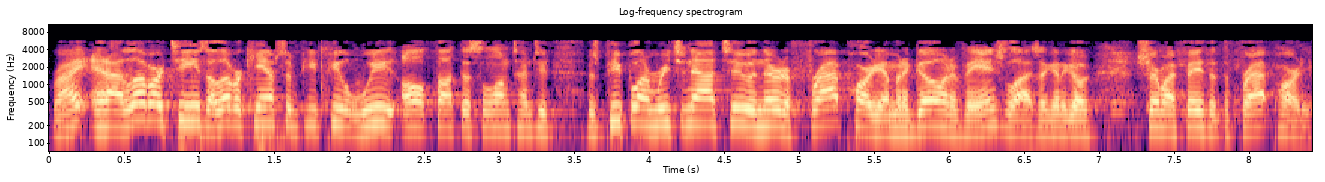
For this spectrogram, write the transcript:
Right? And I love our teams. I love our camps and people. We all thought this a long time too. There's people I'm reaching out to and they're at a frat party. I'm going to go and evangelize. I'm going to go share my faith at the frat party.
